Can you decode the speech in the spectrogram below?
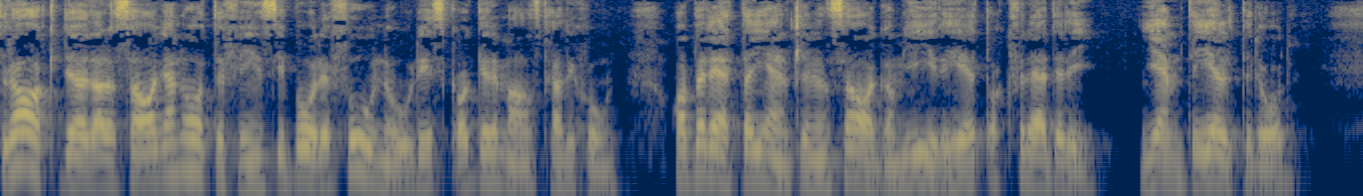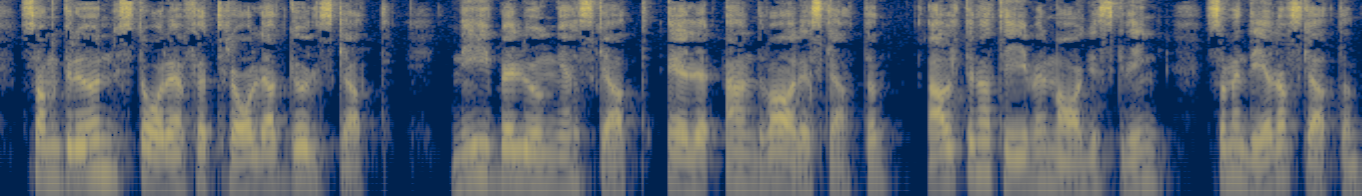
Drakdödarsagan återfinns i både fornordisk och germansk tradition och berättar egentligen en saga om girighet och förräderi jämte hjältedåd. Som grund står en förtrollad guldskatt, Nibelungens skatt eller Andvareskatten, alternativ en magisk ring som en del av skatten,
